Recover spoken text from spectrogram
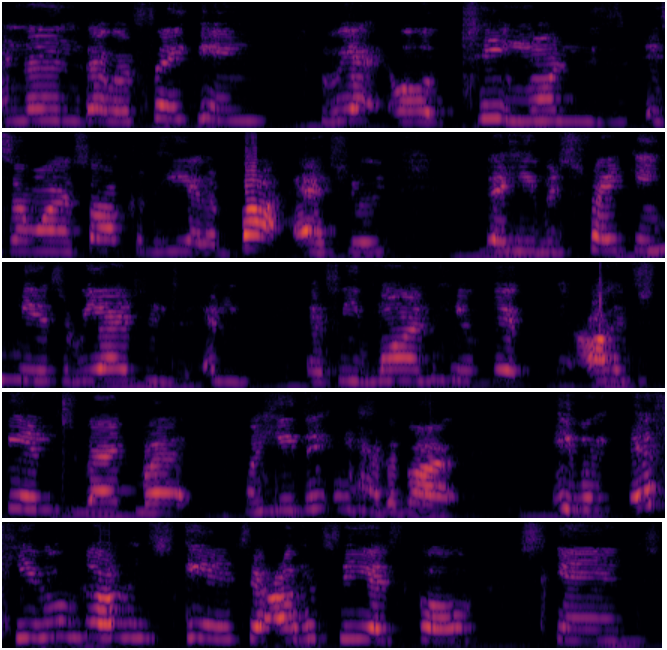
and then they were faking rea- well team one is someone I saw because he had a bot actually that he was faking his reactions and if he won he'll get all his skins back but when he didn't have a bot even if he moves all his skins all his CSGO skins,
